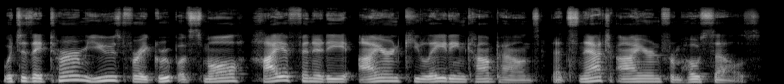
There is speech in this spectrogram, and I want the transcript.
which is a term used for a group of small, high affinity iron chelating compounds that snatch iron from host cells.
